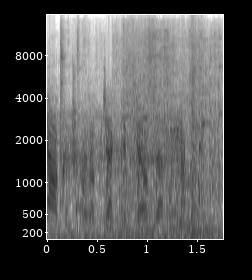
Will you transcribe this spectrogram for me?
now control objective Delta.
